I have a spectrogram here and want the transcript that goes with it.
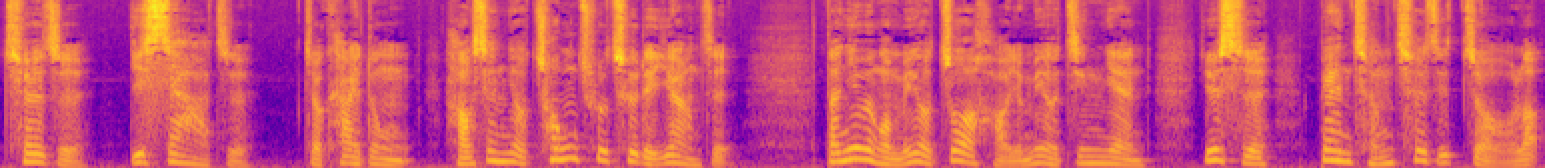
车子。一下子就开动，好像要冲出去的样子，但因为我没有做好，也没有经验，于是变成车子走了，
